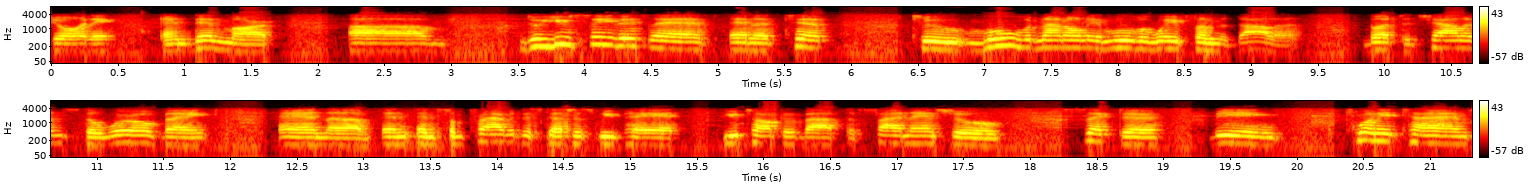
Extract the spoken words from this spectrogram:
joining, and Denmark. Um, do you see this as an attempt to move not only move away from the dollar, but to challenge the World Bank and uh, and and some private discussions we've had. You talk about the financial sector being 20 times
